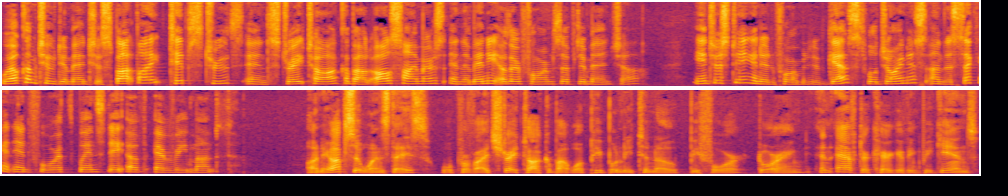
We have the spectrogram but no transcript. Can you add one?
Welcome to Dementia Spotlight Tips, Truths, and Straight Talk about Alzheimer's and the many other forms of dementia. Interesting and informative guests will join us on the second and fourth Wednesday of every month. On the opposite Wednesdays, we'll provide straight talk about what people need to know before, during, and after caregiving begins,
